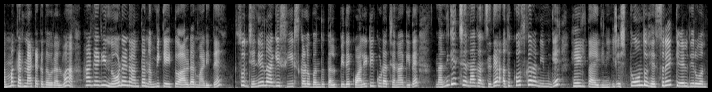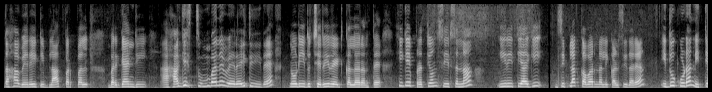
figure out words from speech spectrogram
ನಮ್ಮ ಕರ್ನಾಟಕದವರಲ್ವಾ? ಹಾಗಾಗಿ ನೋಡೋಣ ಅಂತ ನಂಬಿಕೆ ಇಟ್ಟು ಆರ್ಡರ್ ಮಾಡಿದ್ದೆ. ಸೊ ಜೆನ್ಯೂನ್ ಆಗಿ ಸೀಡ್ಸ್ಗಳು ಬಂದು ತಲುಪಿದೆ ಕ್ವಾಲಿಟಿ ಕೂಡ ಚೆನ್ನಾಗಿದೆ. ನನಗೆ ಚೆನ್ನಾಗಿ ಅನಿಸಿದೆ, ಅದಕ್ಕೋಸ್ಕರ ನಿಮಗೆ ಹೇಳ್ತಾ ಇದ್ದೀನಿ. ಎಷ್ಟೊಂದು ಹೆಸರೇ ಕೇಳ್ದಿರುವಂತಹ ವೆರೈಟಿ ಬ್ಲ್ಯಾಕ್ ಪರ್ಪಲ್ ಬರ್ಗ್ಯಾಂಡಿ ಹಾಗೆ ತುಂಬಾ ವೆರೈಟಿ ಇದೆ. ನೋಡಿ, ಇದು ಚೆರಿ ರೆಡ್ ಕಲರ್ ಅಂತೆ. ಹೀಗೆ ಪ್ರತಿಯೊಂದು ಸೀಡ್ಸನ್ನು ಈ ರೀತಿಯಾಗಿ ಜಿಪ್ಲಾಕ್ ಕವರ್ನಲ್ಲಿ ಕಳಿಸಿದ್ದಾರೆ ಇದು ಕೂಡ ನಿತ್ಯ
